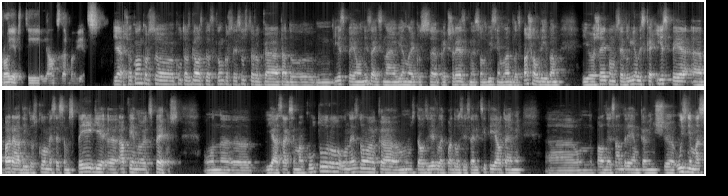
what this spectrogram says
projekti, jaunas darba vietas. Jā, šo konkursu, kultūras galvaspilsētas konkursu, es uztveru kā tādu mm, iespēju un izaicinājumu vienlaikus priekš Reizeknes un visiem Latvijas pašvaldībām, jo šeit mums ir lieliska iespēja parādīt, uz ko mēs esam spējīgi apvienojot spēkus. Un, jā, sāksim ar kultūru, un es domāju, ka mums daudz vieglāk padosies arī citi jautājumi. Un paldies Andrijam, ka viņš uzņemas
